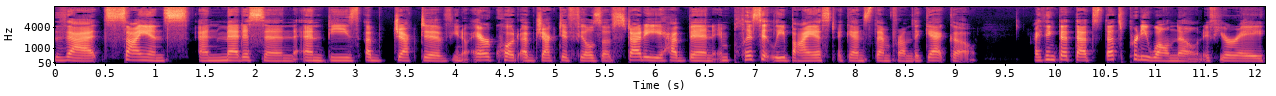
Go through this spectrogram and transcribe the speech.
that science and medicine and these objective, you know, air quote, objective fields of study have been implicitly biased against them from the get go. I think that that's that's pretty well known. If you're a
